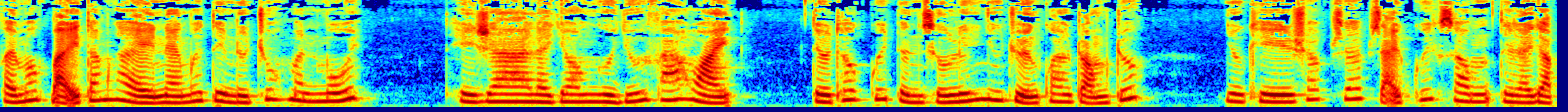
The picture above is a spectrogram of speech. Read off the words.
Phải mất 7-8 ngày nàng mới tìm được chút manh mối. Thì ra là do người dưới phá hoại. Tiểu thất quyết định xử lý những chuyện quan trọng trước. Nhưng khi sắp xếp giải quyết xong thì lại gặp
